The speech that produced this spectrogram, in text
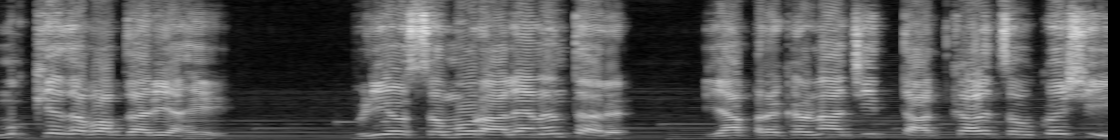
मुख्य जबाबदारी आहे. व्हिडिओ समोर आल्यानंतर या प्रकरणाची तात्काळ चौकशी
